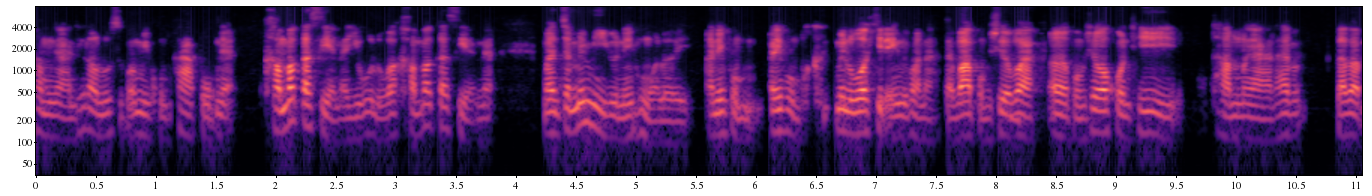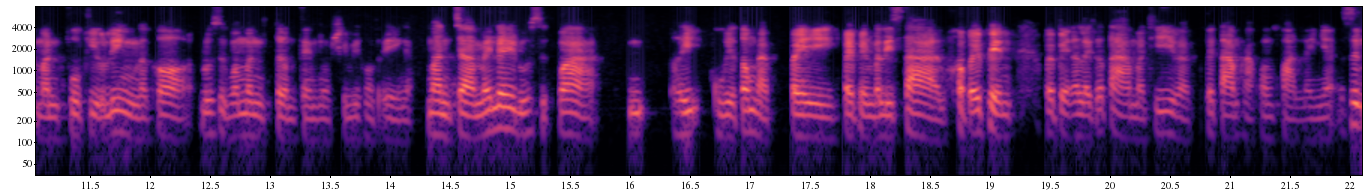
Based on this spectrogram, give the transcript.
ทำงานที่เรารู้สึกว่ามีคุณค่าปุ๊บเนี่ยคำว่าเกษียณอายุหรือว่าคำว่าเกษียณเนี่ยมันจะไม่มีอยู่ในหัวเลย อันนี้ผมอันนี้ผมไม่รู้ว่าคิดเองหรือเปล่านะแต่ว่าผมเชื่อว่าเออผมเชื่อว่าคนที่ทำงานให้ แล้วแบบมัน fulfilling แล้วก็รู้สึกว่ามันเติมเต็มกับชีวิตของตัวเองอะมันจะไม่ได้รู้สึกว่าเฮ้ยกูจะต้องแบบไปไปเป็นบาริสต้าหรือว่าไปเป็นไปเป็นอะไรก็ตามมาที่แบบไปตามหาความฝันอะไรเงี้ย ซึ่ง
